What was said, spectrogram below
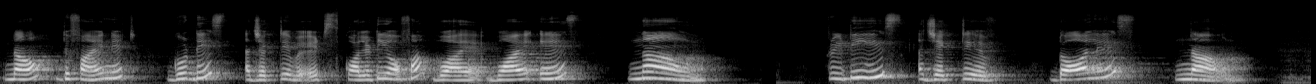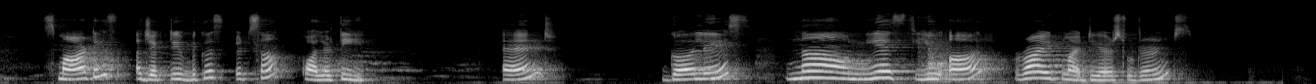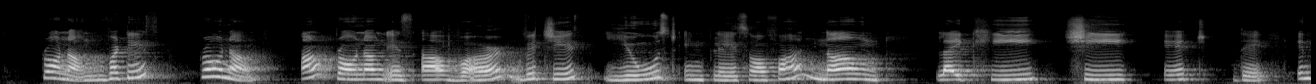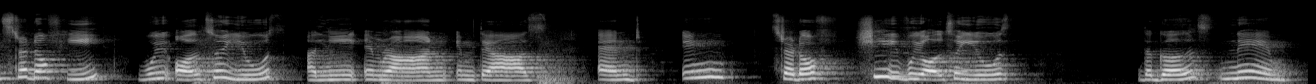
Now define it. Good is adjective. It's quality of a boy. Boy is noun. Pretty is adjective. Doll is noun. Smart is adjective because it's a quality. And girl is noun. Yes, you are right, my dear students. Pronoun. What is pronoun? A pronoun is a word which is used in place of a noun like he, she, it, they. Instead of he, we also use Ali, Imran, Imtiaz and instead of she, we also use the girl's name.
